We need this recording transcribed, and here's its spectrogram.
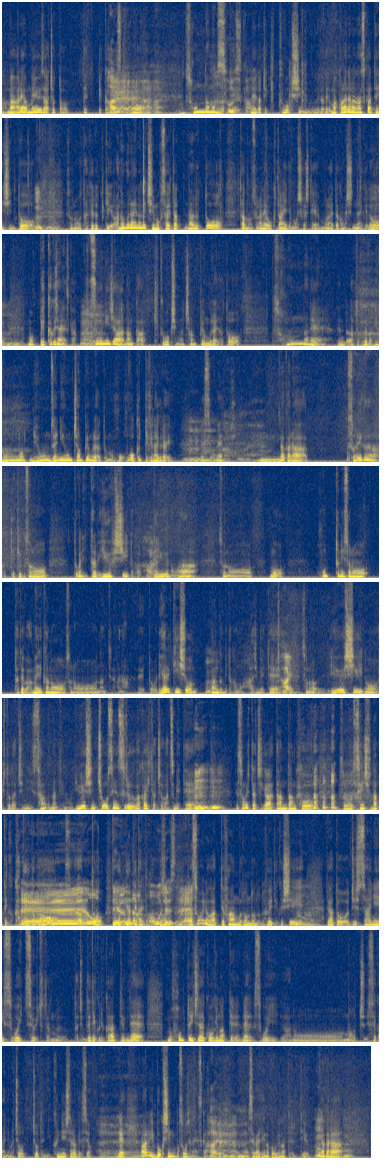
うん、まああれはメイウェザーはちょっと別別格ですけども、そんなものだってねだってキックボクシングだけどまあこの間の那須川天心と、うんうん、そのタケルっていうあのぐらいのね注目されたってなると多分それはね億単位でもしかしてもらえたかもしれないけど、うん、もう別格じゃないですか、うん、普通にじゃあなんかキックボクシングのチャンピオンぐらいだとそんなねあと例えば日本の日本全日本チャンピオンぐらいだともうほぼ食っていけないぐらいですよね。うん、だからそれが結局その特に例えば UFC とかっていうのは、はい、そのもう本当にその例えばアメリカのそのなんていうのかなえーと、リアリティショー番組とかも始めて、うん。はい、その UFC の人たちにさなんていうの？UFC に挑戦する若い人たちを集めて、うんうん、でその人たちがだんだんこう その選手になっていく過程とかをずっとや,、やってたりとか。面白いですね、だそういうのがあってファンもどんどんどんどん増えていくし、うん、であと実際にすごい強い人たちも出てくるからっていうんでもう本当に一大興行になってねすごい、あのー、もう世界に今頂頂点に君臨してるわけですよ。である意味ボクシングもそうじゃないですか、うん、世界的な興行になってるっていう。だから、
